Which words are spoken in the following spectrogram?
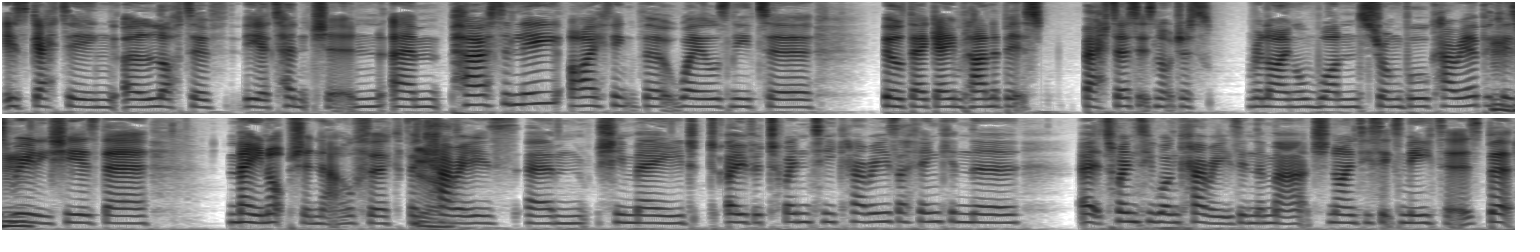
is getting a lot of the attention. Um, personally, I think that Wales need to build their game plan a bit better. So it's not just relying on one strong ball carrier because mm-hmm. really she is their main option now for for yeah. carries. Um, she made over twenty carries, I think, in the uh, 21 carries in the match, 96 meters. But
